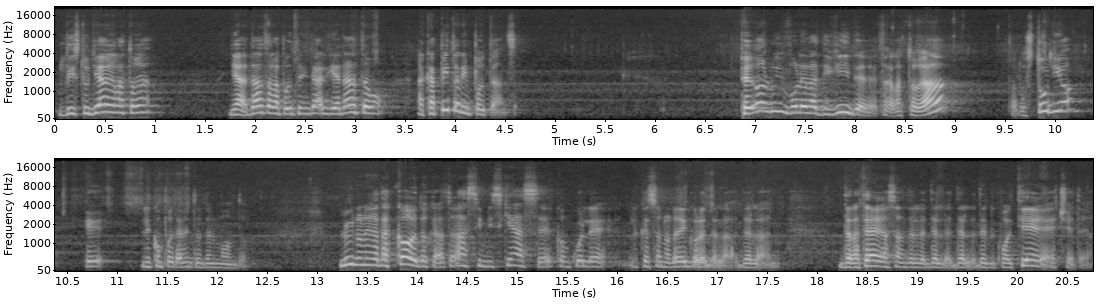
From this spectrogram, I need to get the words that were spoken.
di studiare la Torah gli ha dato l'opportunità, gli ha dato, ha capito l'importanza. Però lui voleva dividere tra la Torah, tra lo studio e il comportamento del mondo. Lui non era d'accordo che la Torah si mischiasse con quelle che sono le regole della, della, della terra, del, del, del, del, quartiere, eccetera.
